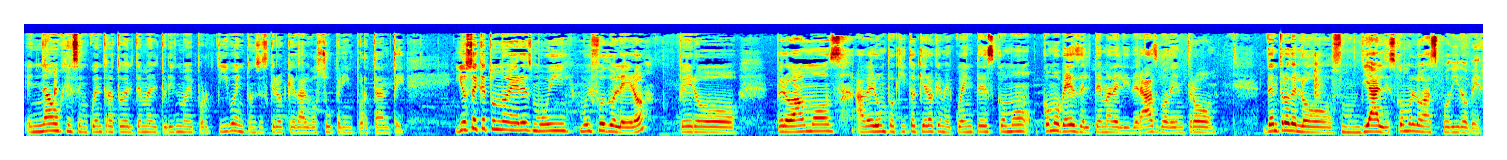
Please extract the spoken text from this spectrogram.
en auge se encuentra todo el tema del turismo deportivo, entonces creo que es algo súper importante. Yo sé que tú no eres muy, muy futbolero, pero, pero vamos a ver un poquito, quiero que me cuentes cómo, cómo ves el tema del liderazgo dentro dentro de los mundiales? ¿Cómo lo has podido ver?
